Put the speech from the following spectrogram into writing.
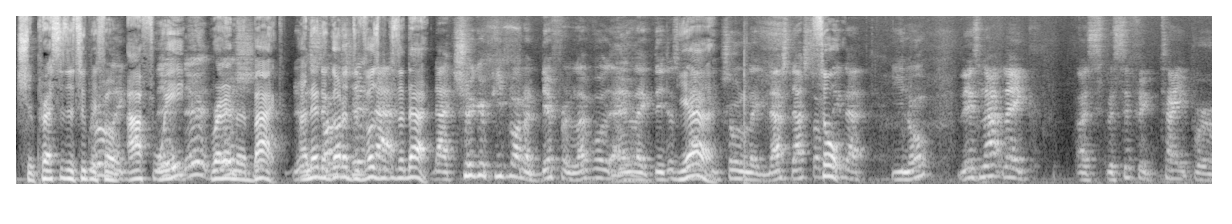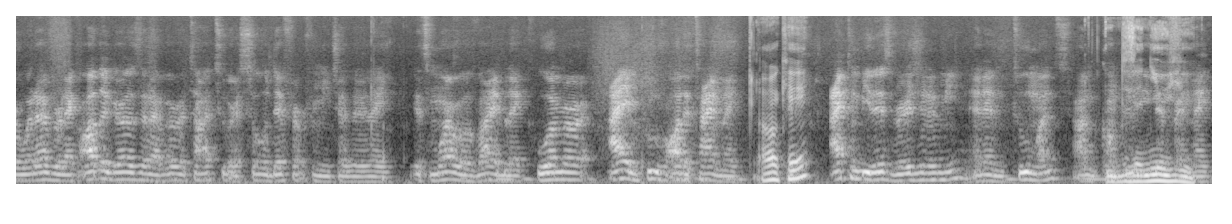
she presses the toothpaste Bro, from like, halfway there- there- right in the back, and then they got a divorce because of that. That trigger people on a different level, and like they just Yeah. can't control. Like that's that's So- something that you know. There's not like a specific type or whatever. Like all the girls that I've ever talked to are so different from each other. Like it's more of a vibe. Like whoever I improve all the time. Like Okay, I can be this version of me, and in two months I'm completely new different. you. Like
